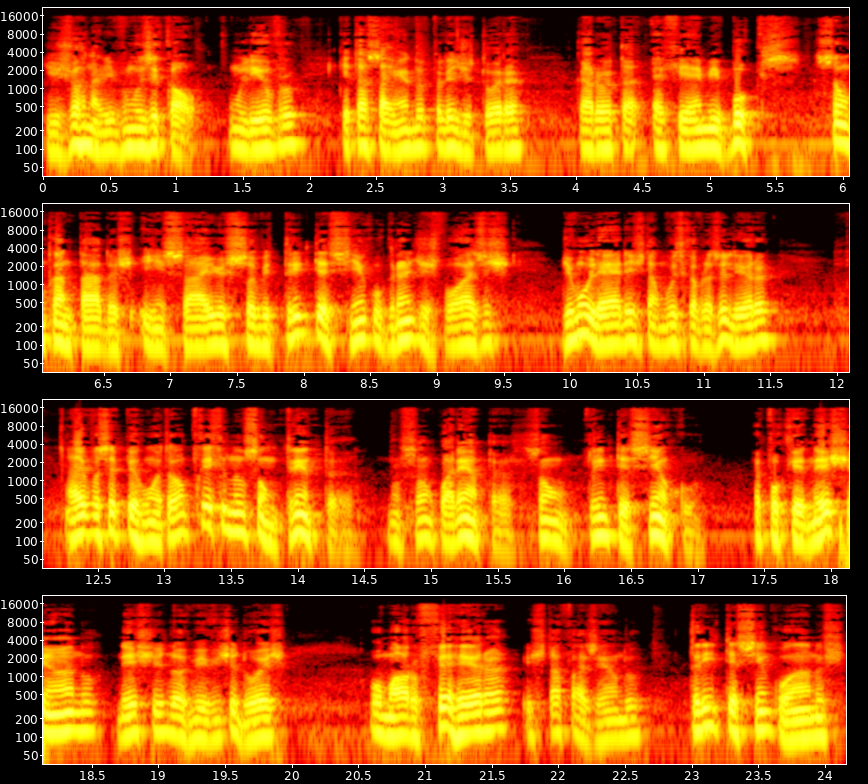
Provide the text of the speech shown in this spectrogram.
de jornalismo musical, um livro que está saindo pela editora Garota FM Books. São cantadas e ensaios sobre 35 grandes vozes de mulheres da música brasileira Aí você pergunta, por que, que não são 30, não são 40, são 35? É porque neste ano, neste 2022, o Mauro Ferreira está fazendo 35 anos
